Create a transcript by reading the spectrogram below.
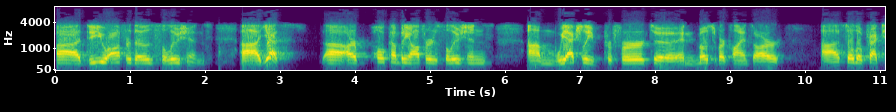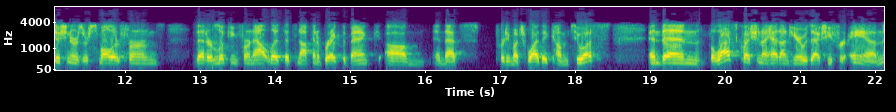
Uh, do you offer those solutions? Uh, yes, uh, our whole company offers solutions. Um, we actually prefer to, and most of our clients are uh, solo practitioners or smaller firms that are looking for an outlet that's not going to break the bank, um, and that's pretty much why they come to us. And then the last question I had on here was actually for Anne.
